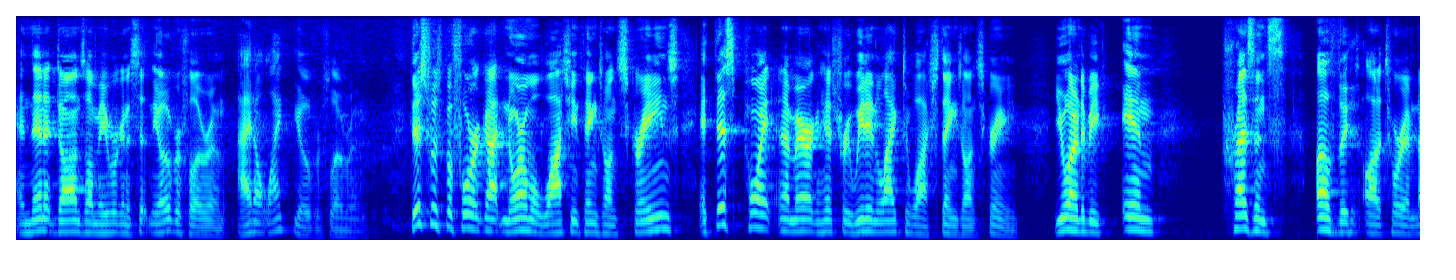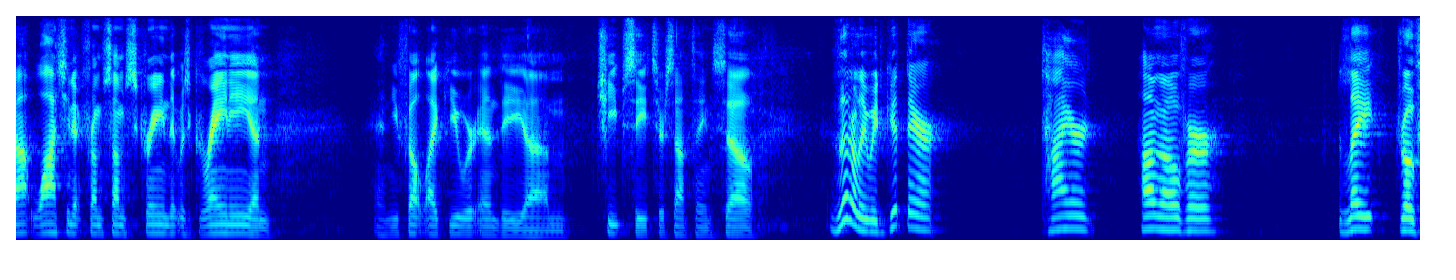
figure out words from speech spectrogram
and then it dawns on me we're going to sit in the overflow room. I don't like the overflow room. This was before it got normal watching things on screens. At this point in American history, we didn't like to watch things on screen. You wanted to be in presence of the auditorium, not watching it from some screen that was grainy and, and you felt like you were in the, um, cheap seats or something. So literally, we'd get there tired, hungover, late, drove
